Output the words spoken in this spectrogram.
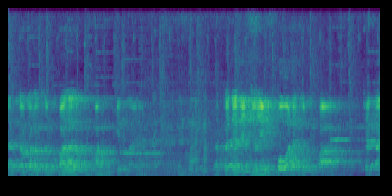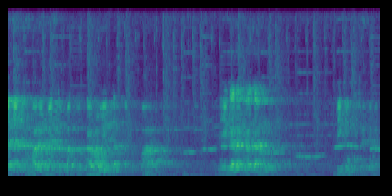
Dan tahu kalau gempa dalam rumah mungkin lah ya. Katanya di Jelimpo ada gempa. Saya tanya kemarin main tempat ke Karolin tidak gempa. Ini kadang-kadang bingung saya dengan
